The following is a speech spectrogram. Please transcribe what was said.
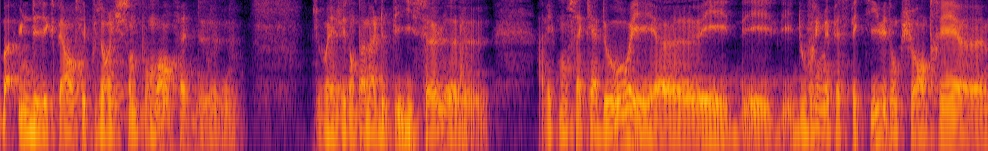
bah, une des expériences les plus enrichissantes pour moi en fait de de voyager dans pas mal de pays seul euh, avec mon sac à dos et, euh, et, et, d'ouvrir mes perspectives. Et donc je suis rentré euh,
